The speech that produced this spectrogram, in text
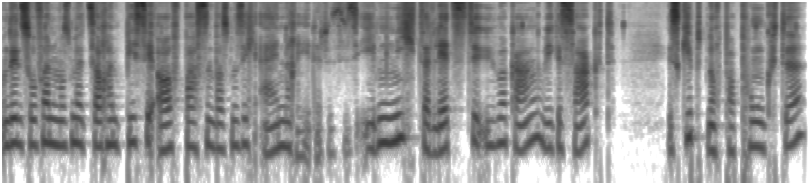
Und insofern muss man jetzt auch ein bisschen aufpassen, was man sich einredet. Es ist eben nicht der letzte Übergang, wie gesagt. Es gibt noch ein paar Punkte,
